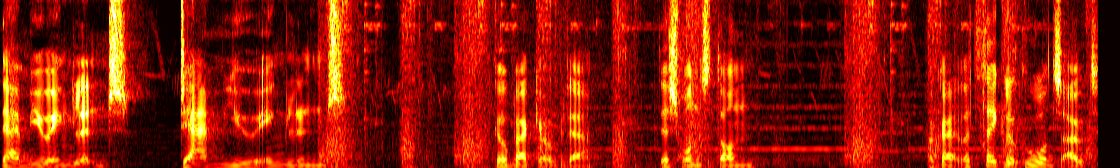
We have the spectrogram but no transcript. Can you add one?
Damn you, England. Damn you, England. Go back over there. This one's done. Okay, let's take a look who wants out.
